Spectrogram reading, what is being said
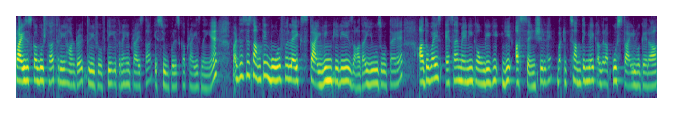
प्राइस इसका कुछ था थ्री हंड्रेड थ्री फिफ्टी इतना ही प्राइस था। इससे ऊपर इसका प्राइस नहीं है। But this is something more for like styling के लिए ज़्यादा यूज़ होता है। अदरवाइज़ ऐसा मैं नहीं कहूँगी कि ये असेंशियल है बट इट्स समथिंग लाइक अगर आपको स्टाइल वगैरह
